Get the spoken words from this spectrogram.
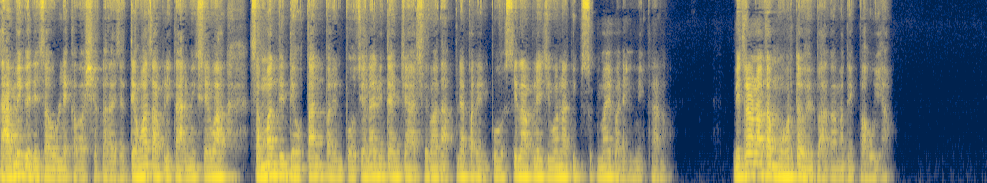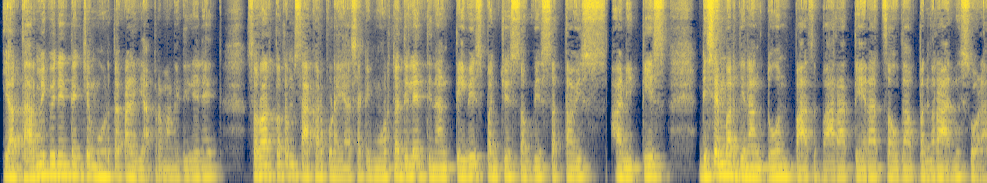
धार्मिक विधीचा उल्लेख अवश्य करायचा. तेव्हाच आपली धार्मिक सेवा संबंधित देवतांपर्यंत पोहोचेल आणि त्यांचे आशीर्वाद आपल्यापर्यंत पोहोचतील. आपले जीवन अधिक सुखमय बनेल मित्रांनो. मित्रांनो आता मुहूर्त विभागामध्ये पाहूया. या धार्मिक विधीने त्यांचे मुहूर्त काळ याप्रमाणे दिलेले आहेत. सर्वात प्रथम साखरपुडा यासाठी मुहूर्त दिले दिनांक तेवीस पंचवीस सव्वीस सत्तावीस आणि तीस डिसेंबर दिनांक दोन पाच बारा तेरा चौदा पंधरा आणि सोळा.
